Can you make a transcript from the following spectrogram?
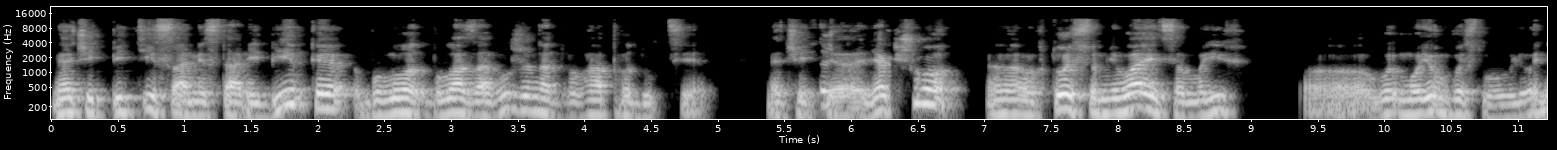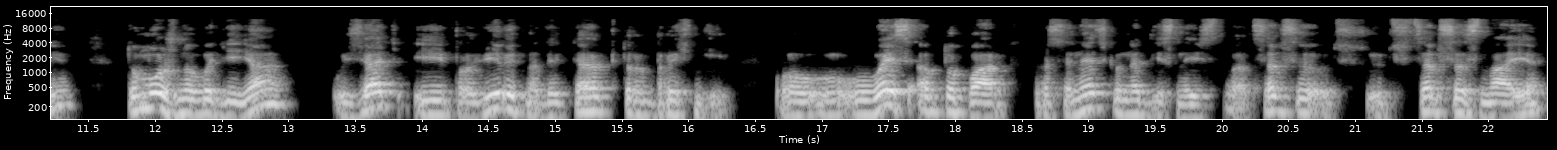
Значить, під ті самі старі бірки було, була загружена друга продукція. Значить, е, якщо е, хтось сумнівається в, моїх, е, в моєму висловлюванні, то можна водія взяти і провірити на детектор брехні. Увесь автопарк Красенецького надлісництва це все, це все знає,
